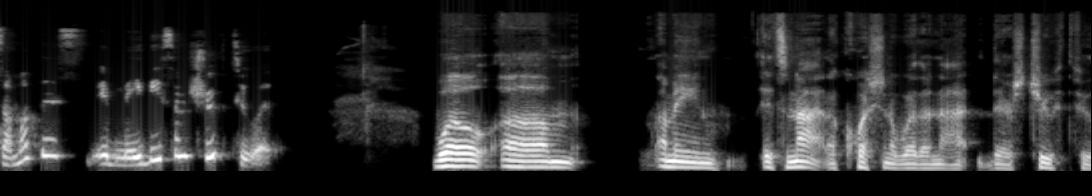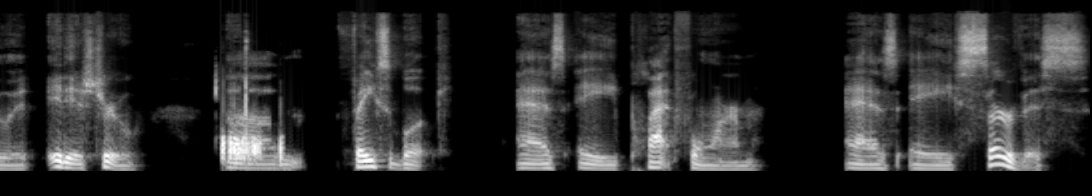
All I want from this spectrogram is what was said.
some of this, it may be some truth to it. Well, um, I mean, it's not a question of whether or not there's truth to it. It is true. Um, Facebook as a platform, as a service,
